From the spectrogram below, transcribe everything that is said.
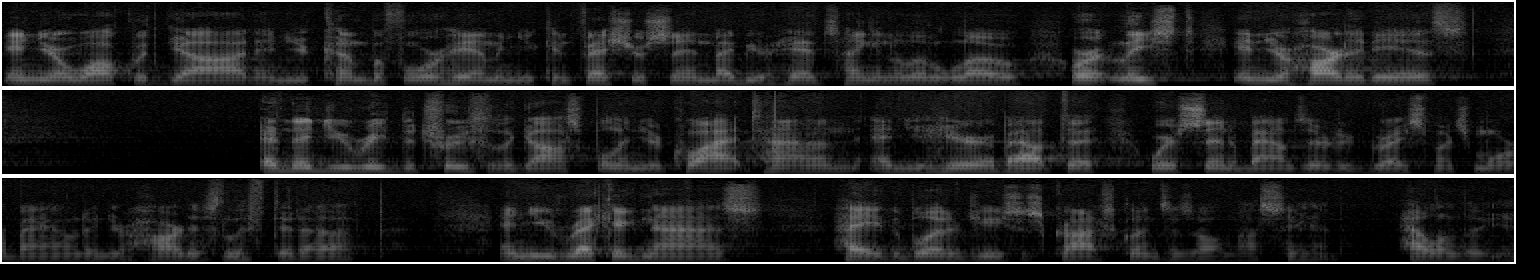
in your walk with God and you come before Him and you confess your sin? Maybe your head's hanging a little low, or at least in your heart it is and then you read the truth of the gospel in your quiet time and you hear about the where sin abounds there grace much more abound and your heart is lifted up and you recognize hey the blood of jesus christ cleanses all my sin. Hallelujah.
